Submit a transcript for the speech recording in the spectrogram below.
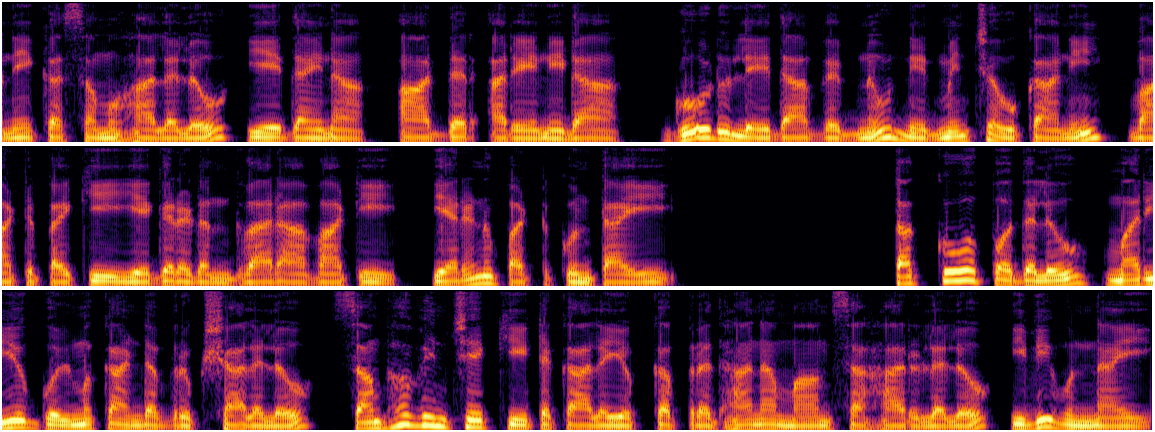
అనేక సమూహాలలో ఏదైనా ఆర్డర్ అరేనిడా గూడు లేదా వెబ్ను నిర్మించవు కాని వాటిపైకి ఎగరడం ద్వారా వాటి ఎరను పట్టుకుంటాయి. తక్కువ పొదలు మరియు గుల్మకాండ వృక్షాలలో సంభవించే కీటకాల యొక్క ప్రధాన మాంసాహారులలో ఇవి ఉన్నాయి.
